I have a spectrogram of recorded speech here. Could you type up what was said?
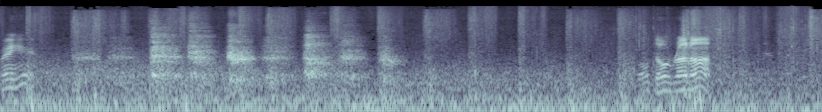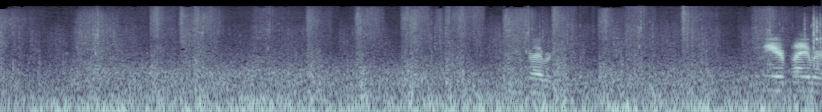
Right here. Well, don't run off. Fiber. Come here, fiber.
